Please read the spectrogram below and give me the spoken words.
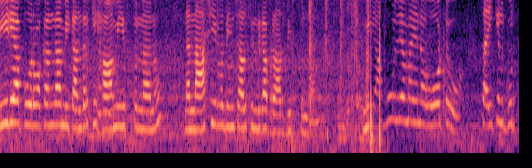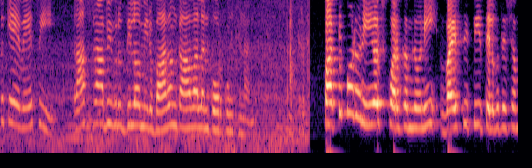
మీడియా పూర్వకంగా మీకు అందరికీ హామీ ఇస్తున్నాను. నన్ను ఆశీర్వదించాల్సిందిగా ప్రార్థిస్తున్నాను. మీ అమూల్యమైన ఓటు సైకిల్ గుర్తుకే వేసి రాష్ట్రాభివృద్ధిలో మీరు భాగం కావాలని కోరుకుంటున్నాను. పత్తిపాడు నియోజకవర్గంలోని వైసీపీ తెలుగుదేశం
